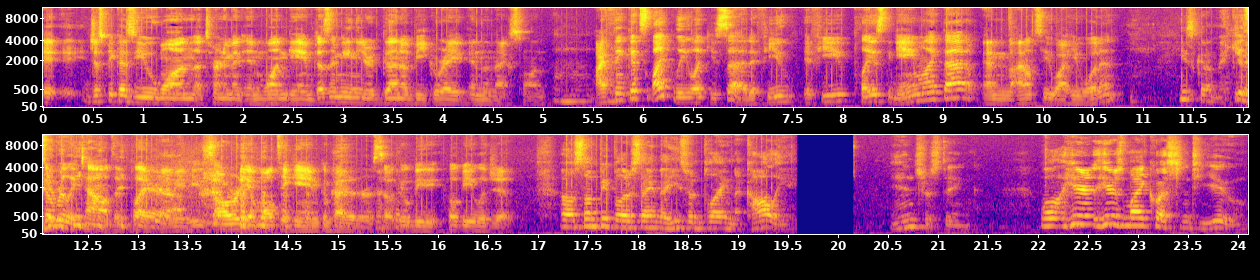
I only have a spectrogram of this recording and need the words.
It, it, just because you won a tournament in one game doesn't mean you're gonna be great in the next one. Mhm. I think it's likely, like you said, if he if he plays the game like that, and I don't see why he wouldn't. He's gonna make He's it. a really talented player. Yeah. I mean, he's already a multi-game competitor, so he'll be he'll be legit. Oh, some people are saying that he's been playing Necalli. Interesting. Well, here here's my question to you.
